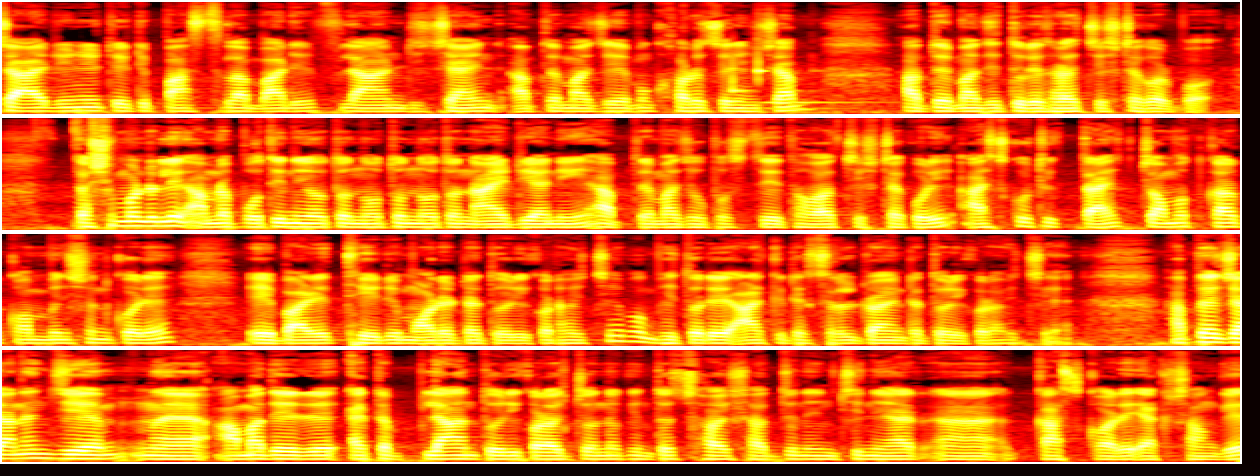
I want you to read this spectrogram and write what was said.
চার ইউনিট একটি পাঁচতলা বাড়ির প্ল্যান ডিজাইন আপনার মাঝে এবং খরচের হিসাব আপনার মাঝে তুলে ধরার চেষ্টা করব। দর্শক মণ্ডলী, আমরা প্রতিনিয়ত নতুন নতুন আইডিয়া নিয়ে আপনার মাঝে উপস্থিত হওয়ার চেষ্টা করি। আজকেও ঠিক তাই চমৎকার কম্বিনেশন করে এই বাড়ির থ্রি মডেলটা তৈরি করা হয়েছে এবং ভিতরে আর্কিটেকচারাল ড্রয়িংটা তৈরি করা হয়েছে। আপনারা জানেন যে আমাদের একটা প্ল্যান তৈরি করার জন্য কিন্তু ছয় সাতজন ইঞ্জিনিয়ার কাজ করে একসঙ্গে।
